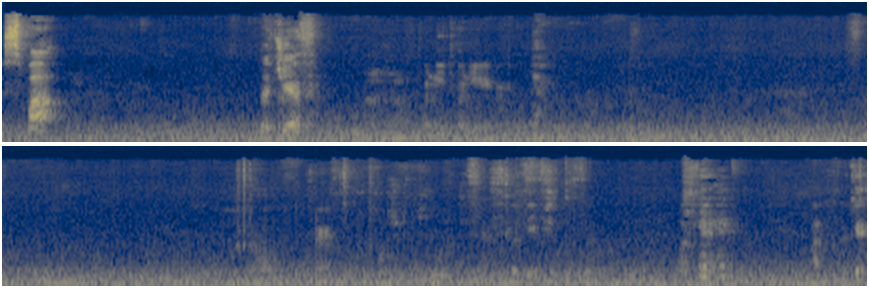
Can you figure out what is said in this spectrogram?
spot. The Jeff. 2028. Yeah. Oh, sorry. The leaf is different. Okay. Okay.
